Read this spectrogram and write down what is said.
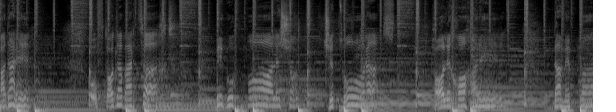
پدر افتاده بر تخت. بگو حالشان چطور است؟ حال خواهر دم پر.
